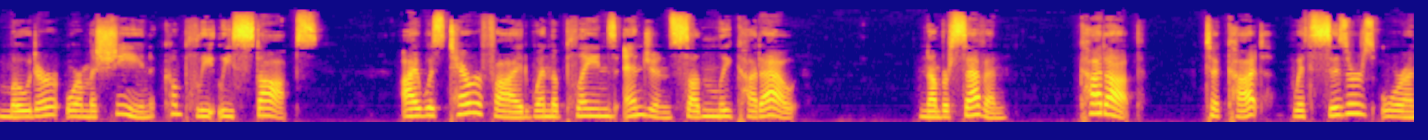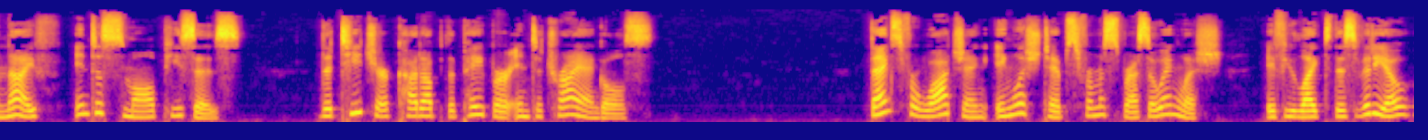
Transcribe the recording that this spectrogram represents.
motor, or machine completely stops. I was terrified when the plane's engine suddenly cut out. Number 7. Cut up. To cut, with scissors or a knife, into small pieces. The teacher cut up the paper into triangles. Thanks for watching English Tips from Espresso English. If you liked this video,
